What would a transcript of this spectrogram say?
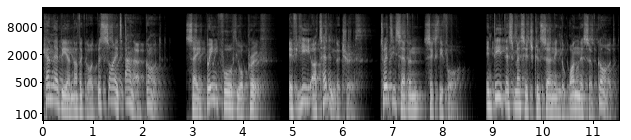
Can there be another God besides Allah, God? Say, bring forth your proof, if ye are telling the truth. 2764. Indeed, this message concerning the oneness of God,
